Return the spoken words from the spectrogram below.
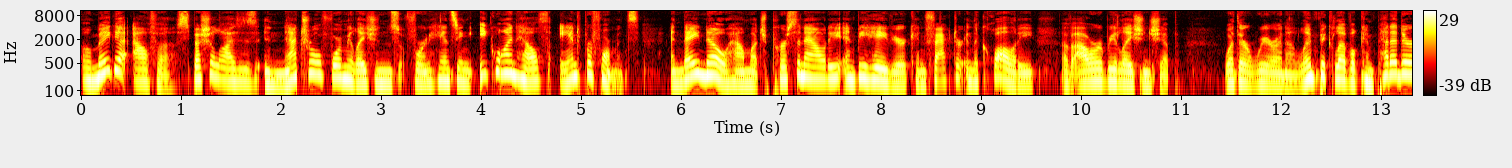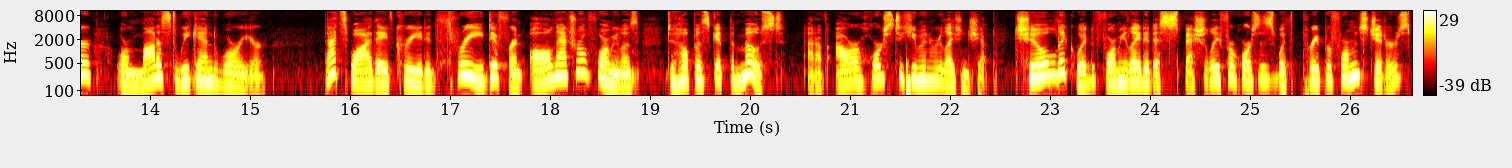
Omega Alpha specializes in natural formulations for enhancing equine health and performance, and they know how much personality and behavior can factor in the quality of our relationship, whether we're an Olympic level competitor or modest weekend warrior. That's why they've created three different all natural formulas to help us get the most out of our horse to human relationship. Chill Liquid, formulated especially for horses with pre performance jitters.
